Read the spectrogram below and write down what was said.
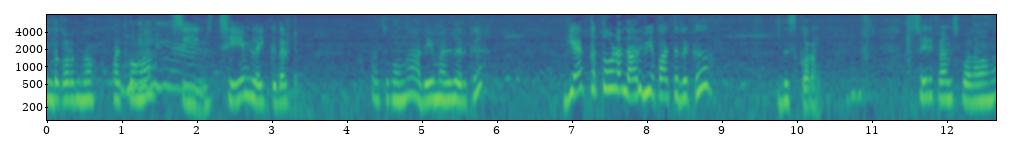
இந்த குரங்கு தான். பார்த்துக்கோங்க. சி சேம் லைக் தட் பார்த்துக்கோங்க அதே மாதிரி தான் இருக்குது ஏக்கத்தோட அந்த அருவியை பார்த்துட்டு இருக்கு. திஸ் குரங்கு. சரி ஃபேம்ஸ் போகலாம் வாங்க.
